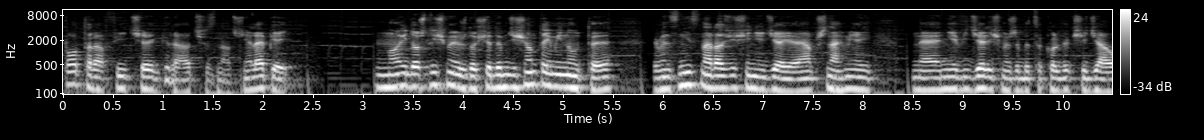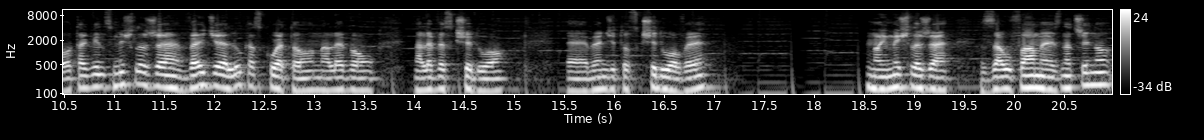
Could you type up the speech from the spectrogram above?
potraficie grać znacznie lepiej. No i doszliśmy już do 70 minuty, więc nic na razie się nie dzieje, a przynajmniej e, nie widzieliśmy, żeby cokolwiek się działo. Tak więc myślę, że wejdzie Lucas Cueto na lewą, na lewe skrzydło. E, będzie to skrzydłowy. No i myślę, że zaufamy, znaczy no,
